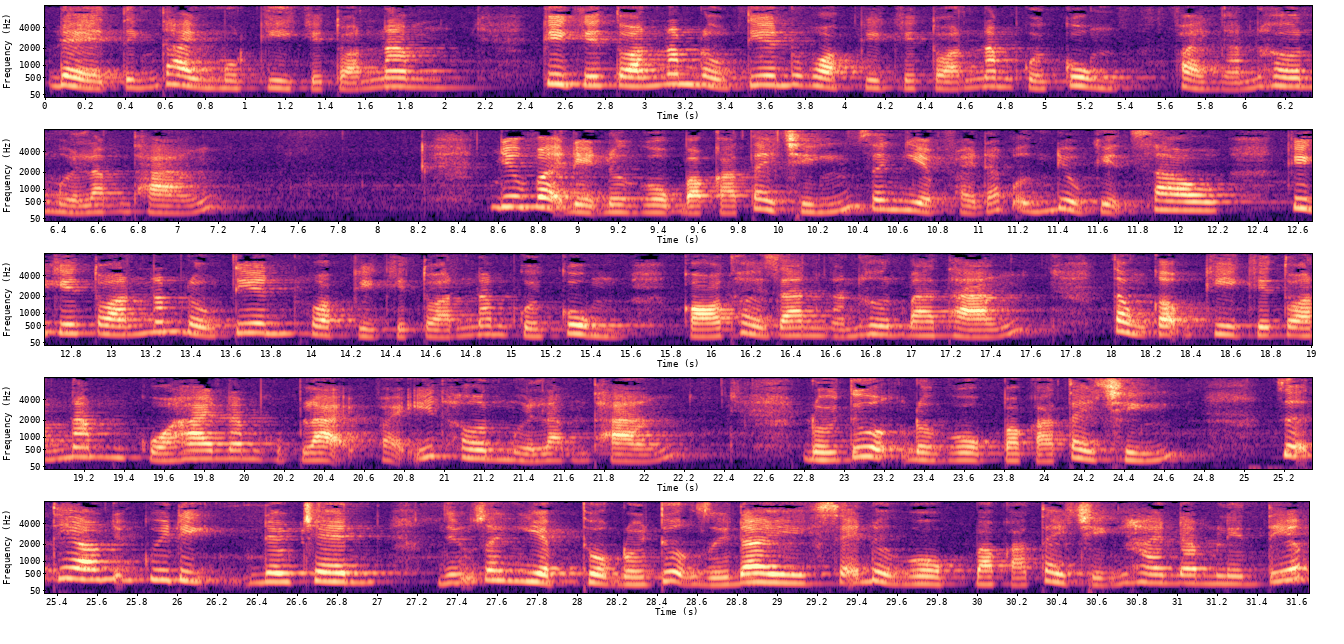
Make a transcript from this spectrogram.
để tính thành một kỳ kế toán năm. Kỳ kế toán năm đầu tiên hoặc kỳ kế toán năm cuối cùng phải ngắn hơn 15 tháng. Như vậy để được gộp báo cáo tài chính, doanh nghiệp phải đáp ứng điều kiện sau. Kỳ kế toán năm đầu tiên hoặc kỳ kế toán năm cuối cùng có thời gian ngắn hơn 3 tháng. Tổng cộng kỳ kế toán năm của 2 năm gộp lại phải ít hơn 15 tháng. Đối tượng được gộp báo cáo tài chính Dựa theo những quy định nêu trên, những doanh nghiệp thuộc đối tượng dưới đây sẽ được gộp báo cáo tài chính 2 năm liên tiếp.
